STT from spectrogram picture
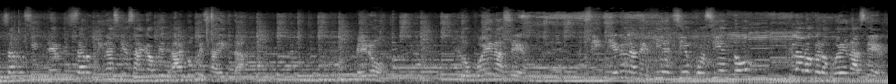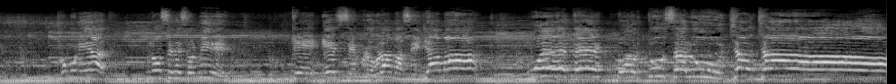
Esta rutina, sí es algo, pesadita. Pero lo pueden hacer. Si tienen la energía al 100%, claro que lo pueden hacer. Comunidad, no se les olvide que este programa se llama Muévete por tu salud. ¡Chao, chao!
